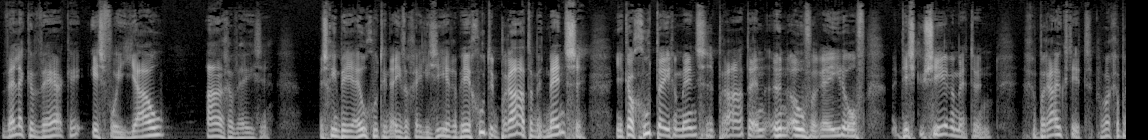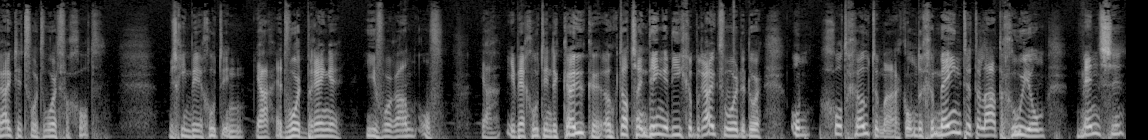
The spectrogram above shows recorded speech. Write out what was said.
Welke werken is voor jou aangewezen. Misschien ben je heel goed in evangeliseren, ben je goed in praten met mensen. Je kan goed tegen mensen praten en hun overreden of discussiëren met hun. Gebruik dit, gebruik dit voor het woord van God. Misschien ben je goed in ja, het woord brengen hier vooraan of ja, je bent goed in de keuken. Ook dat zijn dingen die gebruikt worden door, om God groot te maken. Om de gemeente te laten groeien. Om mensen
